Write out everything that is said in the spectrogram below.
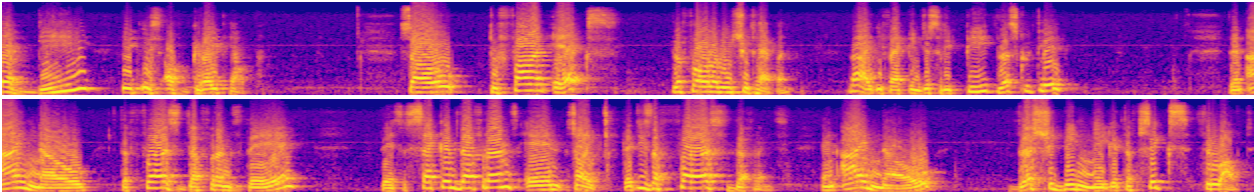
have D, it is of great help. So to find X, the following should happen. Right, if I can just repeat this quickly, then I know the first difference there, there's a second difference, and sorry, that is the first difference. And I know this should be negative 6 throughout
